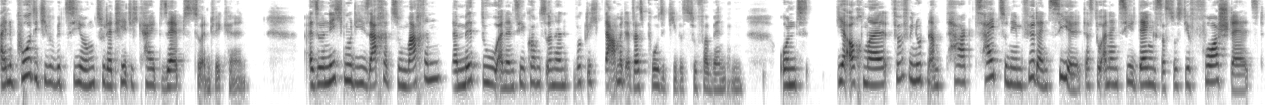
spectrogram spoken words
eine positive Beziehung zu der Tätigkeit selbst zu entwickeln. Also nicht nur die Sache zu machen, damit du an dein Ziel kommst, sondern wirklich damit etwas Positives zu verbinden. Und dir auch mal fünf Minuten am Tag Zeit zu nehmen für dein Ziel, dass du an dein Ziel denkst, dass du es dir vorstellst.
